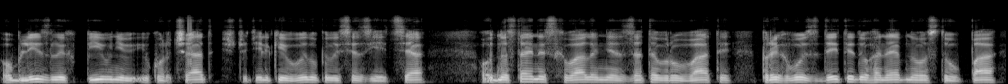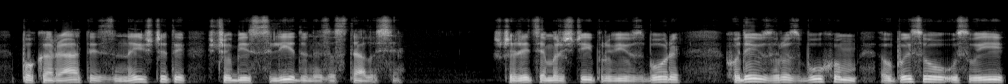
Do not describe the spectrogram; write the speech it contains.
облізлих півнів і курчат, що тільки вилупилися з яйця, одностайне схвалення затаврувати, пригвоздити до ганебного стовпа, покарати, знищити, щоб і сліду не зосталося. Щириця мерщій провів збори, ходив з грозбухом, вписував у свої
